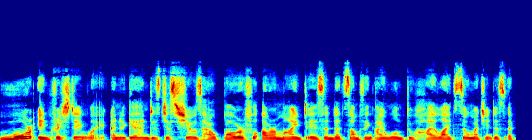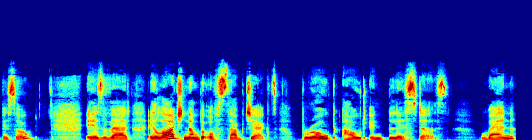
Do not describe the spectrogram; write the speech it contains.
More interestingly and again this just shows how powerful our mind is and that's something i want to highlight so much in this episode is that a large number of subjects broke out in blisters when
